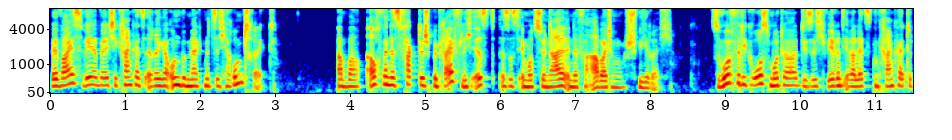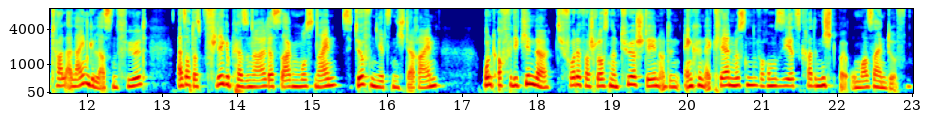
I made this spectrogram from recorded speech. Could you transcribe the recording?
Wer weiß, wer welche Krankheitserreger unbemerkt mit sich herumträgt. Aber auch wenn das faktisch begreiflich ist, ist es emotional in der Verarbeitung schwierig. Sowohl für die Großmutter, die sich während ihrer letzten Krankheit total alleingelassen fühlt, als auch das Pflegepersonal, das sagen muss, nein, sie dürfen jetzt nicht da rein. Und auch für die Kinder, die vor der verschlossenen Tür stehen und den Enkeln erklären müssen, warum sie jetzt gerade nicht bei Oma sein dürfen.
